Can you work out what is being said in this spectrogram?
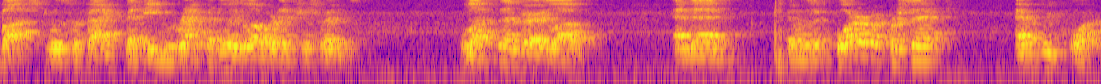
bust was the fact that he rapidly lowered interest rates, left them very low, and then it was a quarter of a percent every quarter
